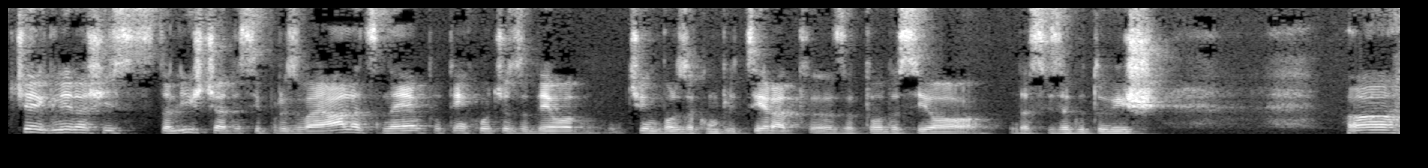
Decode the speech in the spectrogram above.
če gledaš iz stališča, da si proizvajalec, ne, potem hoče zadevo čim bolj zakomplicirati, zato da si, jo, da si zagotoviš. Uh,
